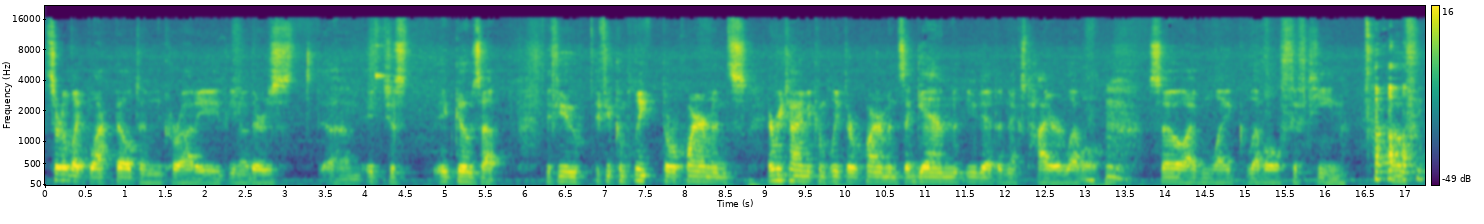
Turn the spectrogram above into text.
sort of like black belt in karate. You know, there's um, it just it goes up. If you if you complete the requirements every time you complete the requirements again, you get a next higher level. So I'm like level 15. of,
